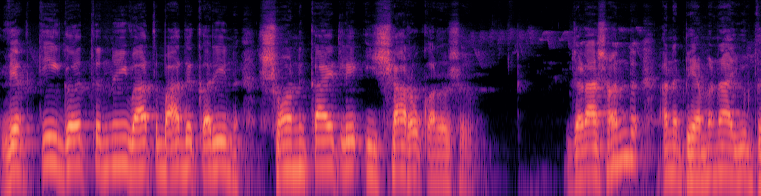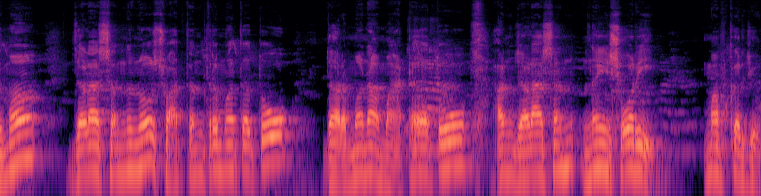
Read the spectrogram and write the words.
વ્યક્તિગતની વાત બાદ કરીને સોનકા એટલે ઈશારો કરે છે. જળાસંધ અને ભેમના યુદ્ધમાં જળાસંધનો સ્વાતંત્ર્ય મત હતો, ધર્મના માટે હતો અને જળાસંધ નહીં, સોરી, માફ કરજો,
